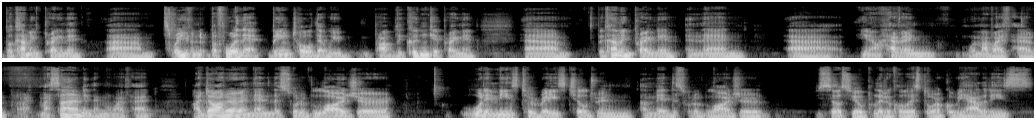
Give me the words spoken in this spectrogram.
becoming pregnant, um, or even before that, being told that we probably couldn't get pregnant, um, becoming pregnant, and then uh, you know having when my wife had my son, and then my wife had our daughter, and then the sort of larger what it means to raise children amid the sort of larger socio-political historical realities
